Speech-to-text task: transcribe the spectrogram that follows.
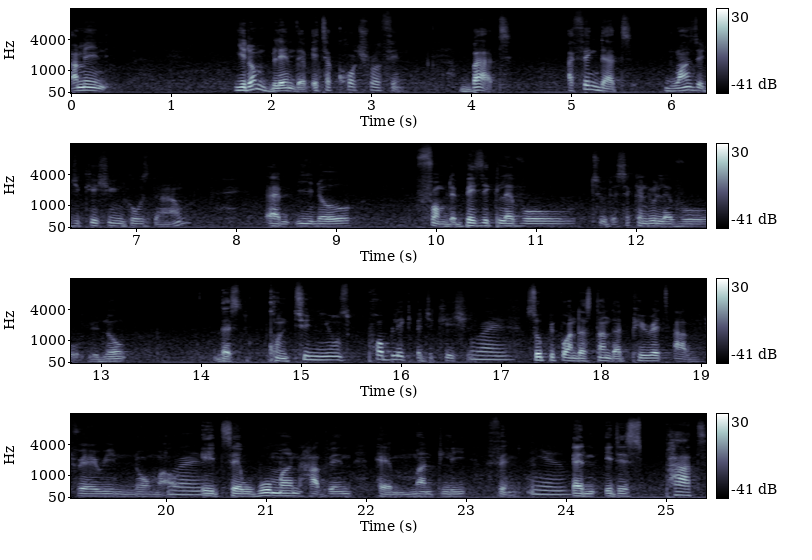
I mean, you don't blame them. It's a cultural thing. But I think that once the education goes down, um, you know, from the basic level to the secondary level, you know, there's continuous public education. Right. So people understand that periods are very normal. Right. It's a woman having her monthly thing. Yeah. And it is part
